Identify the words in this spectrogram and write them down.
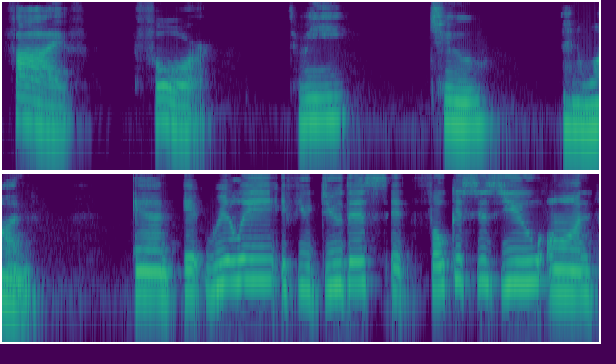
five, four, three, two, and one. And it really, if you do this, it focuses you on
